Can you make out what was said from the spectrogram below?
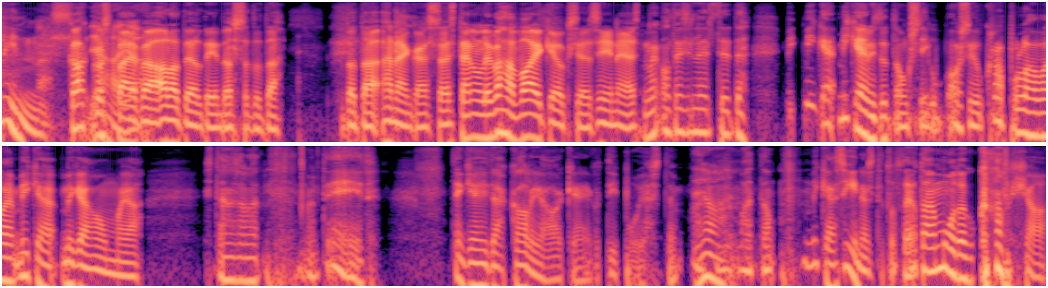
linnassa. kakkospäivää Jaa, aloiteltiin tuossa tota, tota, hänen kanssaan. Ja sitten oli vähän vaikeuksia siinä. Ja sitten me oltiin silleen, että, että mi- mikä, mikä nyt, että onko niinku, niinku krapulaa vai mikä, mikä homma. Ja sitten hän sanoi, että, että ei, että jotenkin ei tää kaljaa oikein niinku tipu. Ja sitten mä, Joo. mä että no, mikä siinä sitten, tota jotain muuta kuin kaljaa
